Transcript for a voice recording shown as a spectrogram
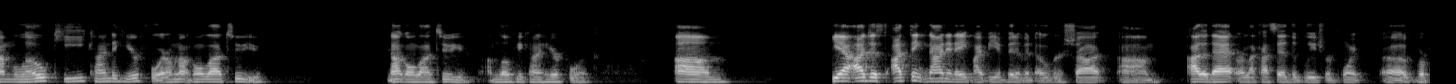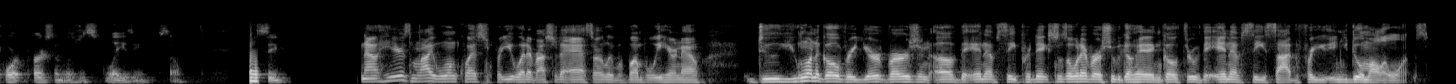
I'm low key kind of here for it. I'm not gonna lie to you. Not gonna lie to you. I'm low key kind of here for it. Um, yeah, I just I think nine and eight might be a bit of an overshot. Um, either that or like I said, the Bleach report uh, report person was just lazy. So we'll see. Now here's my one question for you. Whatever I should have asked earlier, but Bumper, we here now. Do you want to go over your version of the NFC predictions or whatever, or should we go ahead and go through the NFC side before you and you do them all at once?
